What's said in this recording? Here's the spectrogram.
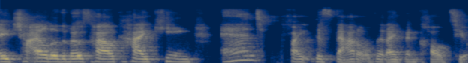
a child of the most high king and fight this battle that i've been called to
